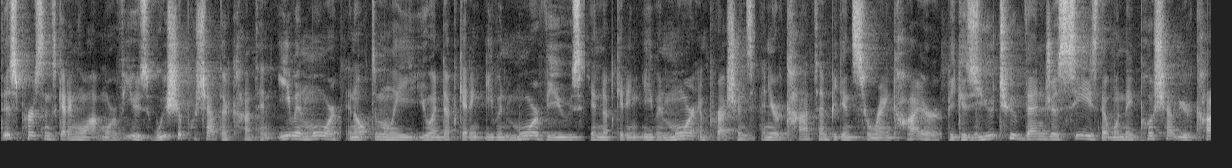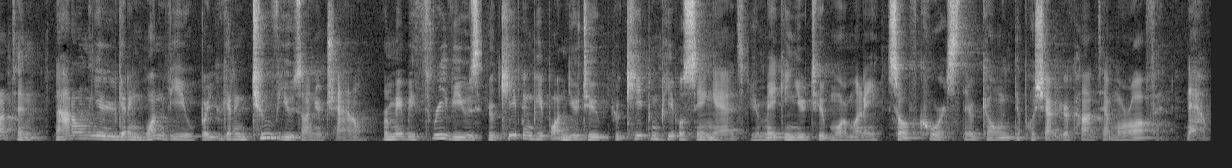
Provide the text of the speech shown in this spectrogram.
this person's getting a lot more views. We should push out their content even more. And ultimately, you end up getting even more views, you end up getting even more impressions, and your content begins to rank higher because YouTube then just sees that when they push out your content, not only are you getting one view, but you're getting two views on your channel, or maybe three views. You're keeping people on YouTube, you're keeping people seeing ads, you're making YouTube more money. So of course, they're going to push out your content more often. Now,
